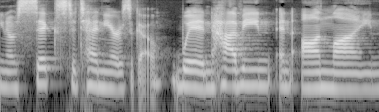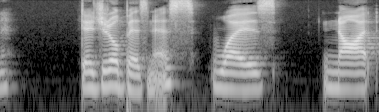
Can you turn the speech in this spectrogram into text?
you know, 6 to 10 years ago, when having an online digital business was not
